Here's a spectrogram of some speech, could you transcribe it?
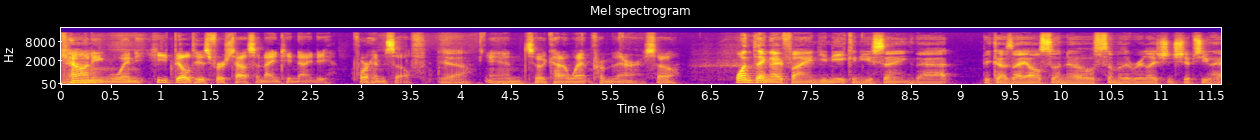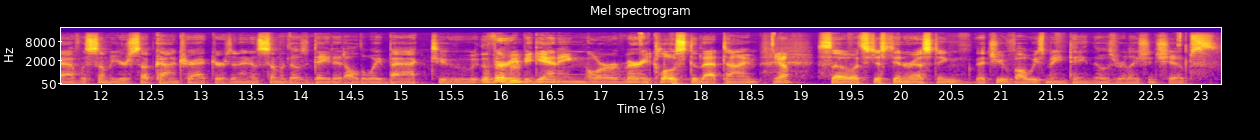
Yeah. counting when he built his first house in 1990 for himself, Yeah. and so it kind of went from there. So One thing I find unique in you saying that, because I also know some of the relationships you have with some of your subcontractors, and I know some of those dated all the way back to the very Mhm. beginning or very close to that time. yeah, So it's just interesting that you've always maintained those relationships.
